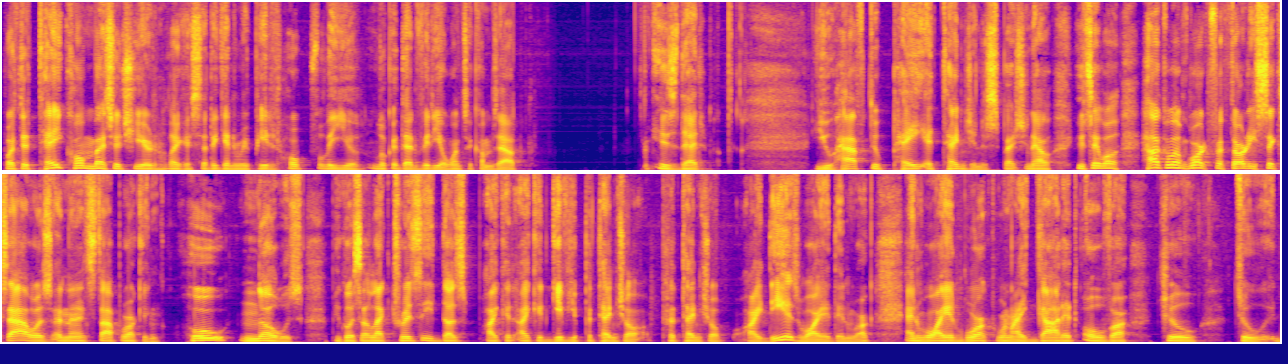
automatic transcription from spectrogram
But the take home message here, like I said again, and repeated, hopefully you look at that video once it comes out, is that you have to pay attention, especially now. You'd say, well, how come it worked for 36 hours and then it stopped working? Who knows? Because electricity does. I could I could give you potential potential ideas why it didn't work and why it worked when I got it over to to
